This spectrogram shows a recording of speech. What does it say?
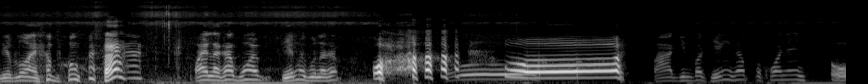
เรียบร้อยครับผมฮะไปแล้วครับเพราะว่าเสียงไม่บุญแล้วครับโอ้โอ้โอ้ยปลากินปลาเข็งครับปลาคอใหญ่โอ้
